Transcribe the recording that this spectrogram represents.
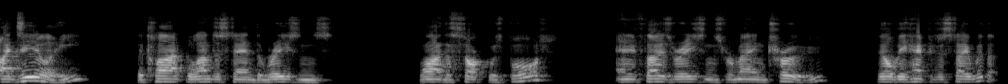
ideally the client will understand the reasons why the stock was bought, and if those reasons remain true, they'll be happy to stay with it.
